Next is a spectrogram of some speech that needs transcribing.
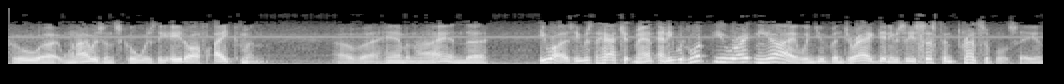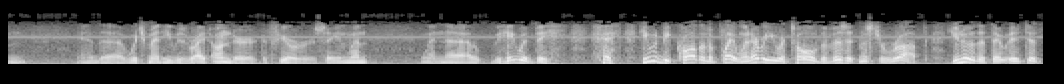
who, uh, when I was in school, was the Adolf Eichmann of uh, Hammond High, and uh, he was. He was the hatchet man, and he would look you right in the eye when you've been dragged in. He was the assistant principal, see, and and uh, which meant he was right under the Fuhrer, see, and when when uh, he would be he would be called into play whenever you were told to visit Mr. Rupp. You knew that there just,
